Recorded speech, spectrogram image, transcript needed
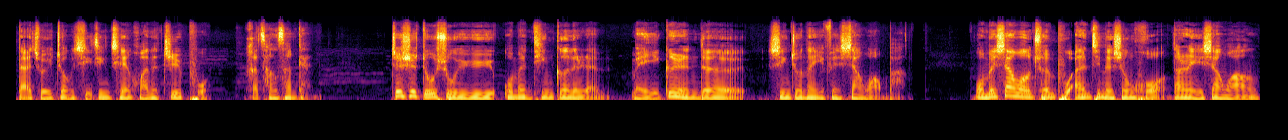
带出一种洗尽铅华的质朴和沧桑感。这是独属于我们听歌的人。每一个人的心中那一份向往吧，我们向往淳朴安静的生活，当然也向往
